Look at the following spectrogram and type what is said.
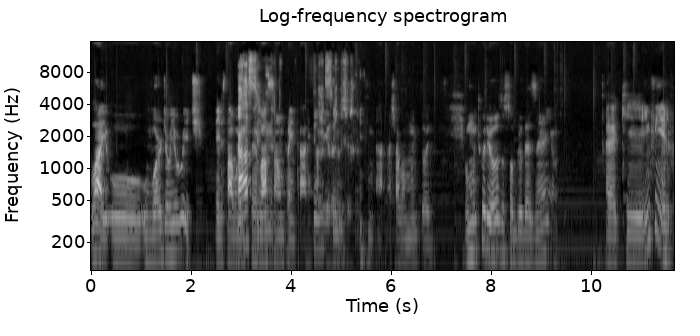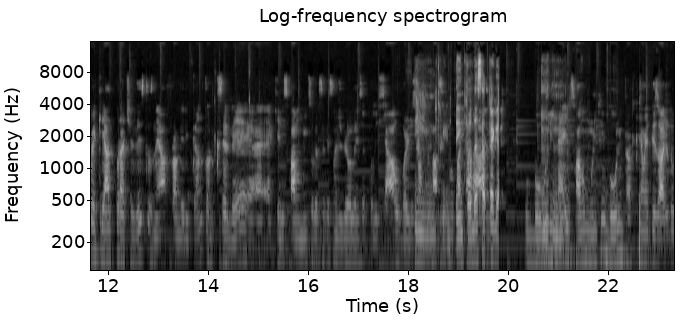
Uai, o, o Virgil e o Rich, eles estavam em Ah, observação pra entrarem na Sim, Liga da sim. Justiça. Enfim, achava muito doido. O muito curioso sobre o desenho é que, enfim, ele foi criado por ativistas, né, afro-americanos, tanto que você vê é, é que eles falam muito sobre essa questão de violência policial, o sofre Sim, tem pra toda essa caralho pegada. o bullying, Uhum. né? Eles falam muito em bullying, tanto que tem um episódio do,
